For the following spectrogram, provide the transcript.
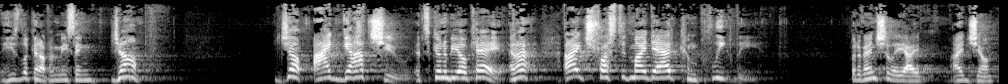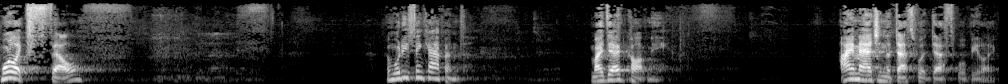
he's looking up at me saying, Jump. Jump. I got you. It's going to be okay. And I, I trusted my dad completely. But eventually I, I jumped, more like fell. And what do you think happened? My dad caught me. I imagine that that's what death will be like.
